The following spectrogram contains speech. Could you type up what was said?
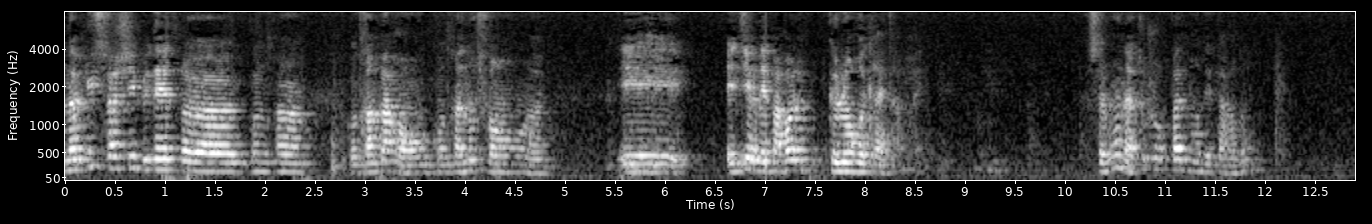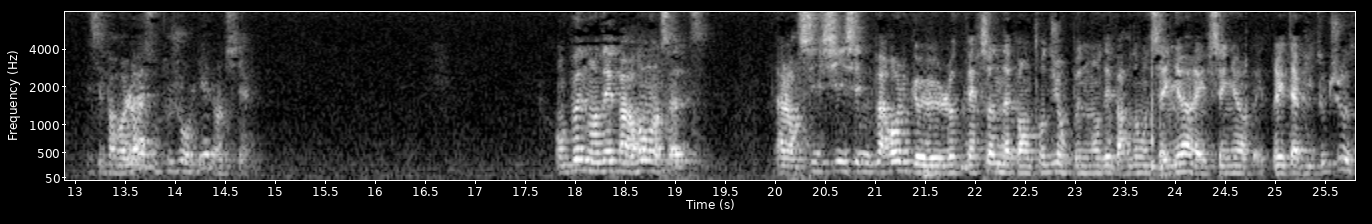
on a pu se fâcher peut-être contre, un, contre un parent, contre un enfant et, dire des paroles que l'on regrette après. Seulement, on n'a toujours pas demandé pardon. Et ces paroles-là, elles sont toujours liées dans le ciel. On peut demander pardon. alors, si, c'est une parole que l'autre personne n'a pas entendue, on peut demander pardon au Seigneur et le Seigneur rétablit toute chose.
